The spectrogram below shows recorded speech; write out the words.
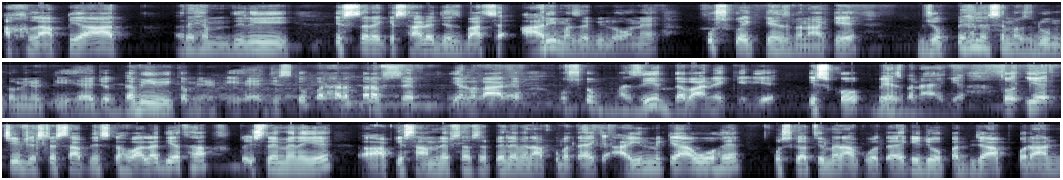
اخلاقیات، رحم دلی اس طرح کے سارے جذبات سے آری مذہبی لوگوں نے اس کو ایک کیس بنا کے جو پہلے سے مظلوم کمیونٹی ہے، جو دبی ہوئی کمیونٹی ہے، جس کے اوپر ہر طرف سے یہ الغار ہے، اس کو مزید دبانے کے لیے اس کو بیس بنایا گیا۔ تو یہ چیف جسٹس صاحب نے اس کا حوالہ دیا تھا۔ تو اس لیے میں نے یہ آپ کے سامنے سب سے پہلے میں نے آپ کو بتایا کہ آئین میں کیا وہ ہے۔ اس کے بعد پھر میں نے آپ کو بتایا کہ جو پنجاب قرآن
